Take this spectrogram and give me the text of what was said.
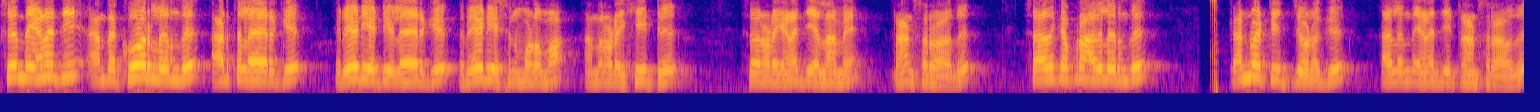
ஸோ இந்த எனர்ஜி அந்த கோர்லேருந்து அடுத்த லேயருக்கு ரேடியேட்டிவ் லேயருக்கு ரேடியேஷன் மூலமாக அதனோட ஹீட்டு ஸோ அதனோட எனர்ஜி எல்லாமே ட்ரான்ஸ்ஃபர் ஆகுது. ஸோ அதுக்கப்புறம் அதிலிருந்து கன்வெர்டிவ் ஜோனுக்கு அதுலேருந்து எனர்ஜி ட்ரான்ஸ்ஃபர் ஆகுது.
